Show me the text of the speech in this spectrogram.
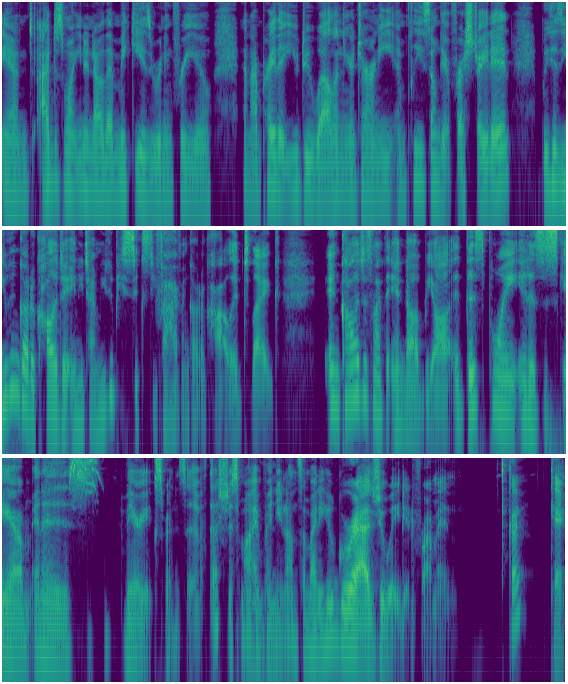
And I just want you to know that Mickey is rooting for you. And I pray that you do well in your journey. And please don't get frustrated because you can go to college at any time. You could be 65 and go to college. Like, and college is not the end all be all. At this point, it is a scam and it is very expensive. That's just my opinion on somebody who graduated from it. Okay. Okay.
